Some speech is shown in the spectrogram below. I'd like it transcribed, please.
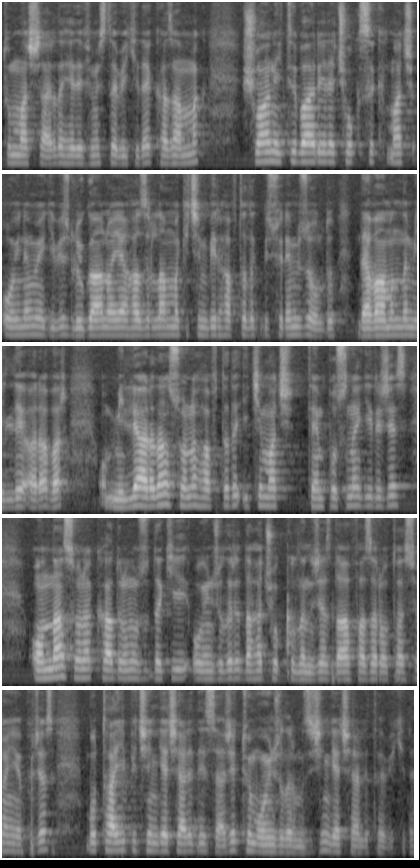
tüm maçlarda hedefimiz tabii ki de kazanmak. Şu an itibariyle çok sık maç oynamıyor gibiyiz. Lugano'ya hazırlanmak için bir haftalık bir süremiz oldu. Devamında milli ara var. O milli aradan sonra haftada iki maç temposuna gireceğiz. Ondan sonra kadromuzdaki oyuncuları daha çok kullanacağız. Daha fazla rotasyon yapacağız. Bu Tayyip için geçerli değil sadece tüm oyuncularımız için geçerli tabii ki de.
